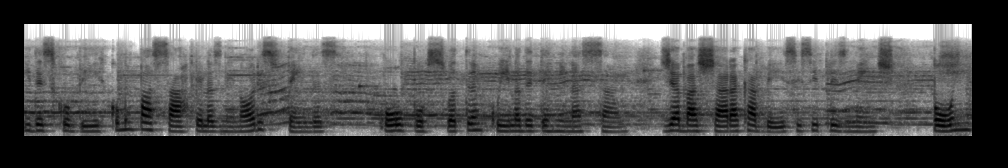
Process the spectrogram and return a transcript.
e descobrir como passar pelas menores fendas, ou por sua tranquila determinação de abaixar a cabeça e simplesmente pôr em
